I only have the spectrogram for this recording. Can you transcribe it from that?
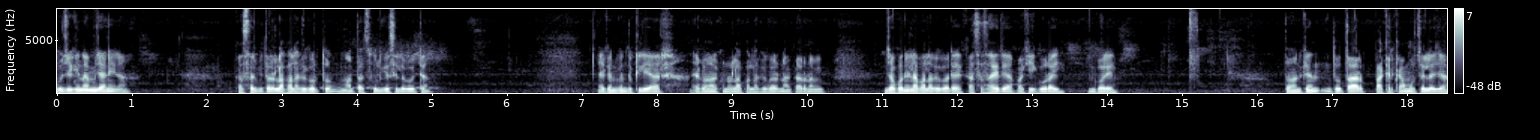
বুঝে কিনা আমি জানি না। কাছের ভিতরে লাফালাফি করতো মাথা চুল গেছিল ওইটা এখন কিন্তু ক্লিয়ার এখন আর কোনো লাফালাফি করে না, কারণ আমি যখনই লাফালাফি করে, কাঁচা সাইডে পাখি গোড়াই গড়ে। তখন কিন্তু তার পাখের কামড় চলে যা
